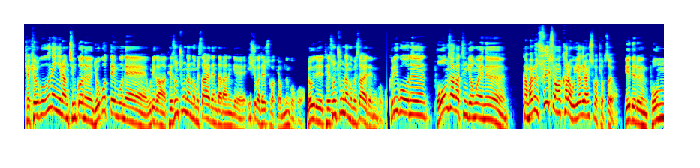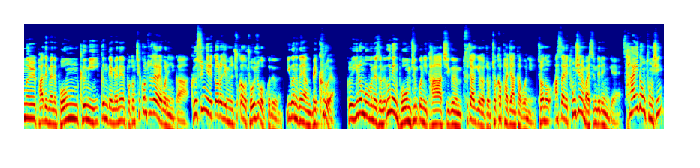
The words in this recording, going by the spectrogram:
겨- 결국 은행이랑 증권은 요것 때문에 우리가 대손 충당금을 쌓아야 된다라는 게 이슈가 될 수밖에 없는 거고 여기도 대손 충당금을 쌓아야 되는 거고 그리고는 보험사 같은 경우에는 그냥 말하면 수익성 악화라고 이야기를 할 수밖에 없어요. 얘들은 보험을 받으면 보험금이 입금되면 보통 채권 투자를 해버리니까 그 수익률이 떨어지면 주가가 좋을 수가 없거든. 이거는 그냥 매크로야. 그리고 이런 부분에서는 은행, 보험, 증권이 다 지금 투자하기가 좀 적합하지 않다 보니 저는 아싸리 통신을 말씀드리는 게 사이동 통신?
